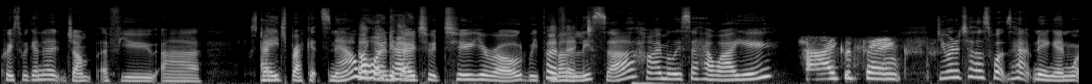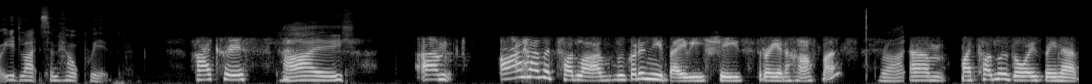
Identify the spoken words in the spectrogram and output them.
Chris, we're going to jump a few uh, age brackets now. We're Oh, going to go to a two year old with Perfect. Melissa. Hi, Melissa. How are you? Hi, good thanks. Do you want to tell us what's happening and what you'd like some help with? Hi, Chris. Hi. Um, I have a toddler. We've got a new baby. She's three and a half months. Right. Um, my toddler's always been a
